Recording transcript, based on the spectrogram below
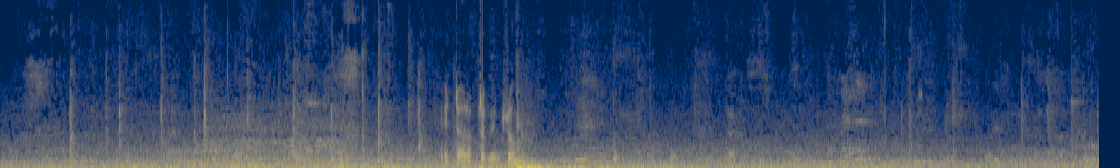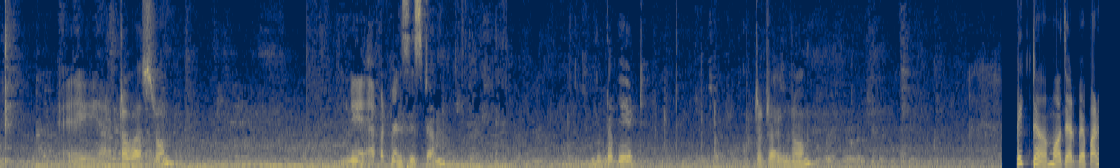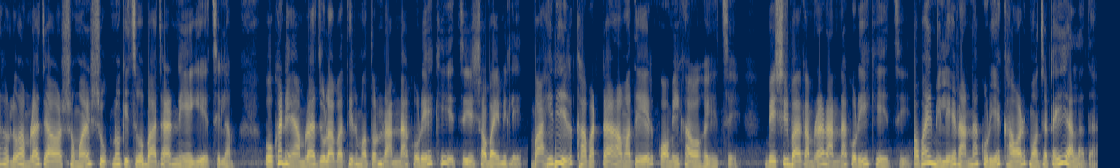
এটা আর একটা বেডরুম এই আর একটা ওয়াশরুম অ্যাপার্টমেন্ট সিস্টেম দুটো বেড একটা ড্রয়িং রুম আরেকটা মজার ব্যাপার হলো, আমরা যাওয়ার সময় শুকনো কিছু বাজার নিয়ে গিয়েছিলাম। ওখানে আমরা জোলাবাতির মতন রান্না করে খেয়েছি সবাই মিলে। বাহিরের খাবারটা আমাদের কমই খাওয়া হয়েছে। বেশিরভাগ আমরা রান্না করেই খেয়েছি। সবাই মিলে রান্না করে খাওয়ার মজাটাই আলাদা।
